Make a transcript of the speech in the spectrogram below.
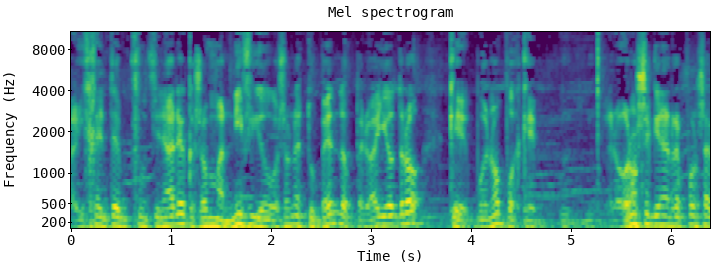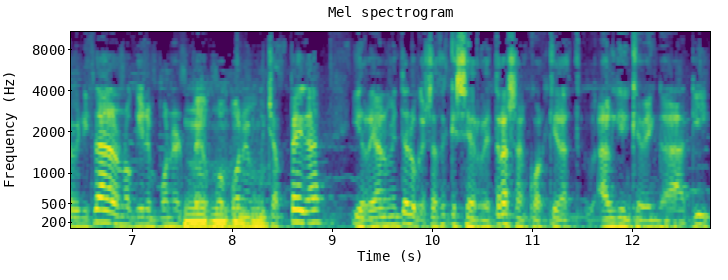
Hay gente, funcionarios que son magníficos, que son estupendos, pero hay otros que, bueno, pues que o no se quieren responsabilizar o no quieren poner pe- o ponen ujú. muchas pegas y realmente lo que se hace es que se retrasan cualquier alguien que venga aquí.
